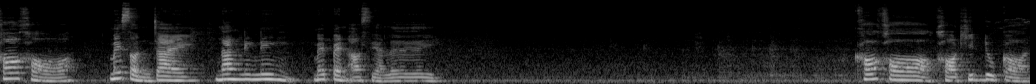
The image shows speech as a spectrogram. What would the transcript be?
ข้อขอ ไม่สนใจนั่งนิ่งๆ ไม่เป็นเอาเสียเลย ข้อคอขอคิดดูก่อน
